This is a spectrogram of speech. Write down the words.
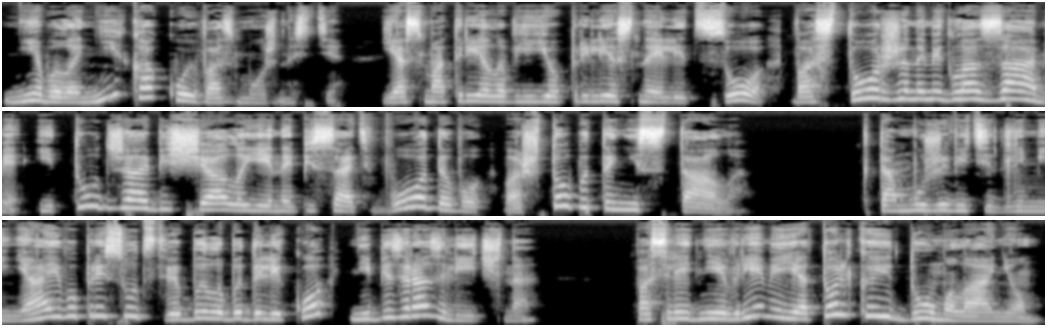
не было никакой возможности. Я смотрела в ее прелестное лицо восторженными глазами и тут же обещала ей написать Водову во что бы то ни стало. К тому же ведь и для меня его присутствие было бы далеко не безразлично. Последнее время я только и думала о нем.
